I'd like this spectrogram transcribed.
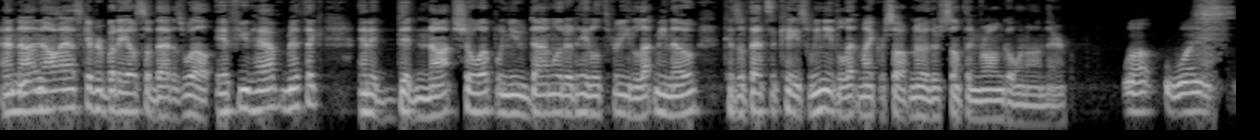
And, I- and I'll ask everybody else of that as well. If you have Mythic and it did not show up when you downloaded Halo 3, let me know. Because if that's the case, we need to let Microsoft know there's something wrong going on there. Well, was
